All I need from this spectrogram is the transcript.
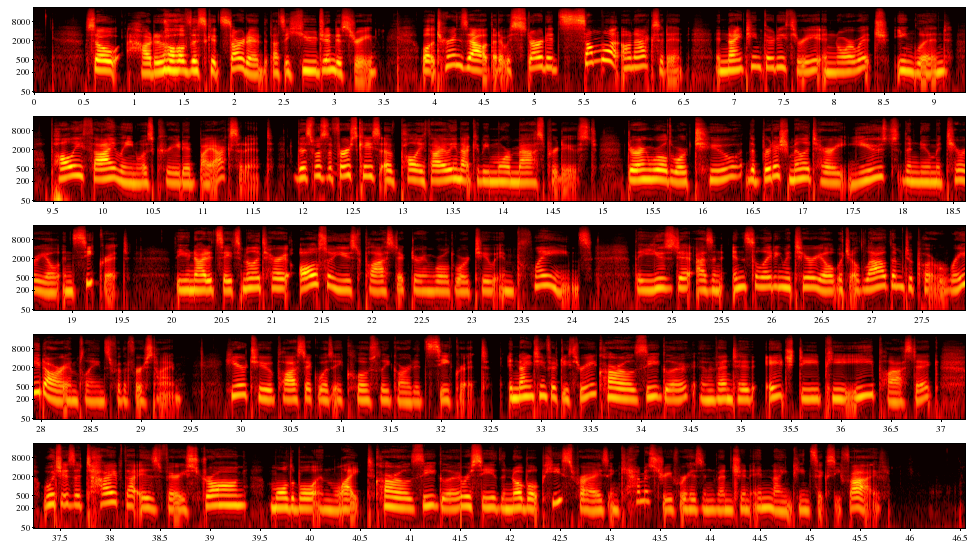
So, how did all of this get started? That's a huge industry. Well, it turns out that it was started somewhat on accident. In 1933, in Northwich, England, polyethylene was created by accident. This was the first case of polyethylene that could be more mass produced. During World War II, the British military used the new material in secret. The United States military also used plastic during World War II in planes. They used it as an insulating material, which allowed them to put radar in planes for the first time. Here, too, plastic was a closely guarded secret. In 1953, Karl Ziegler invented HDPE plastic, which is a type that is very strong, moldable, and light. Karl Ziegler received the Nobel Peace Prize in Chemistry for his invention in 1965.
